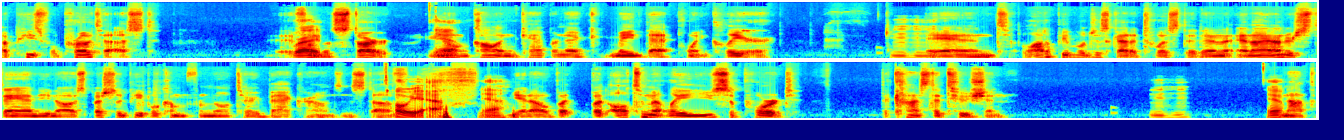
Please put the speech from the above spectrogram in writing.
a peaceful protest uh, Right. from the start. You Yeah. know, Colin Kaepernick made that point clear. mhm, and a lot of people just got it twisted and and I understand you know especially people coming from military backgrounds and stuff Oh, yeah. Yeah. you know but but ultimately you support the constitution hmm Yep. not the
